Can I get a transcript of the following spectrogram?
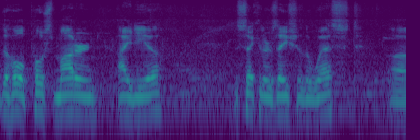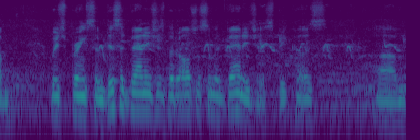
The whole postmodern idea the secularization of the West, um, which brings some disadvantages but also some advantages because um,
